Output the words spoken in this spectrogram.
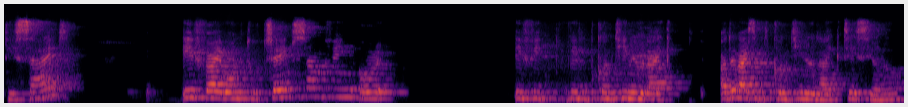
decide if i want to change something or if it will continue like Otherwise, it would continue like this, you know.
